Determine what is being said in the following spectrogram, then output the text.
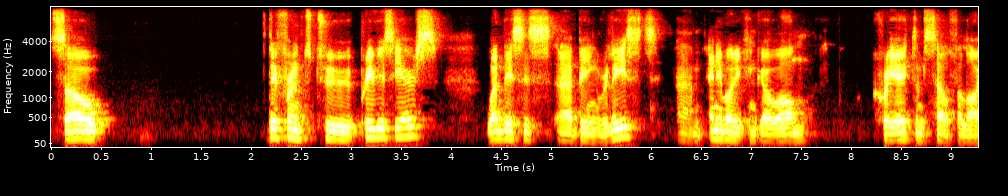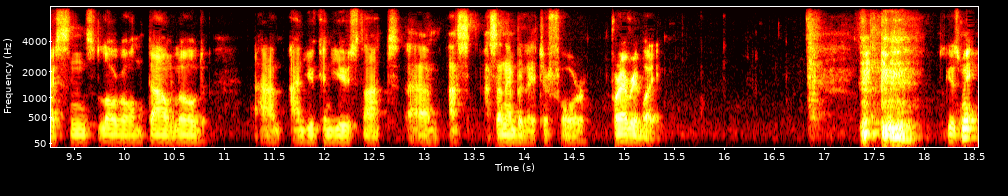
So different to previous years. When this is uh, being released, um, anybody can go on, create themselves a license, log on, download, um, and you can use that um, as, as an emulator for, for everybody. Excuse me.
